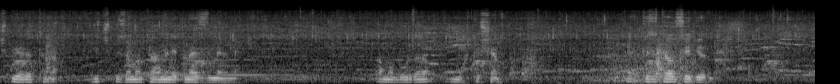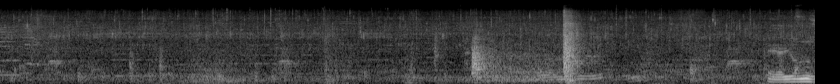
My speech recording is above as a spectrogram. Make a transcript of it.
hiçbir yere hiçbir zaman tahmin etmezdim yani. Ama burada muhteşem. Herkese tavsiye ediyorum. Eğer yolunuz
